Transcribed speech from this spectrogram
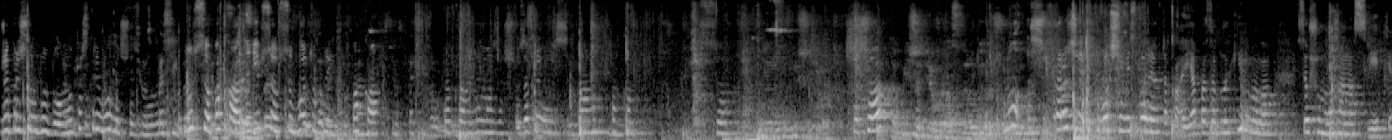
Вже прийшов додому, та ж тривоги щось Все, були. спасибо. Ну все, пока. Тоді все, в суботу прийду. Пока. Все, спасибо. Пока, нема за що. Закривайся. Ага, пока. Все. Що, що? Там більше трьох разів не робили, що Ну, ш- короче, в общем, история такая. Я позаблокировала все, що можна на світі.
